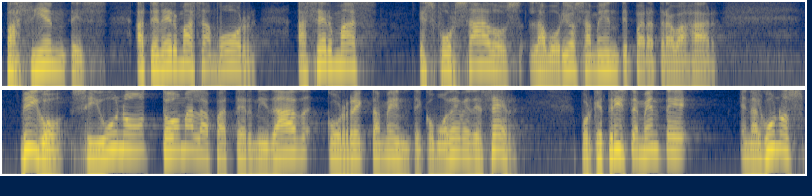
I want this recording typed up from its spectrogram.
pacientes, a tener más amor, a ser más esforzados laboriosamente para trabajar. Digo, si uno toma la paternidad correctamente, como debe de ser, porque tristemente en algunos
